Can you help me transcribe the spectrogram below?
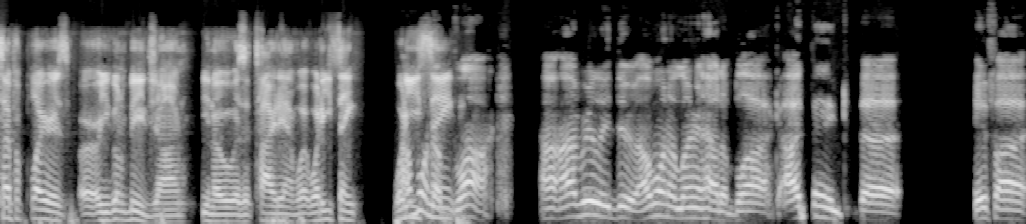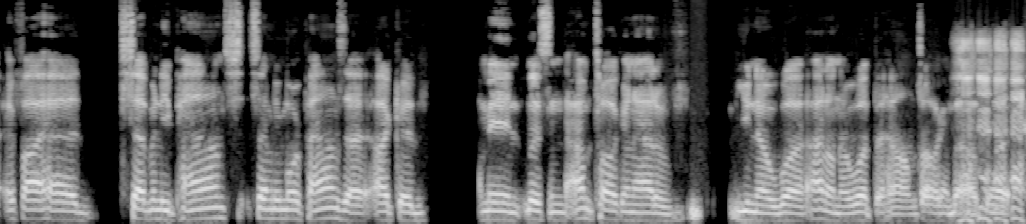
type of player is are you going to be, John? You know, as a tight end, what, what do you think? What do I you think? block. I, I really do. I want to learn how to block. I think that if I if I had seventy pounds, seventy more pounds, that I could. I mean, listen, I'm talking out of you know what. I don't know what the hell I'm talking about. But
